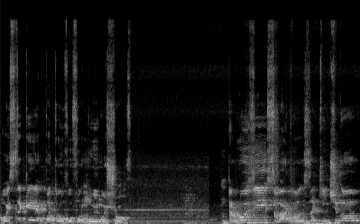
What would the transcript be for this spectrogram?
Ось таке потроху формуємо шов. Друзі, сварку закінчено.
